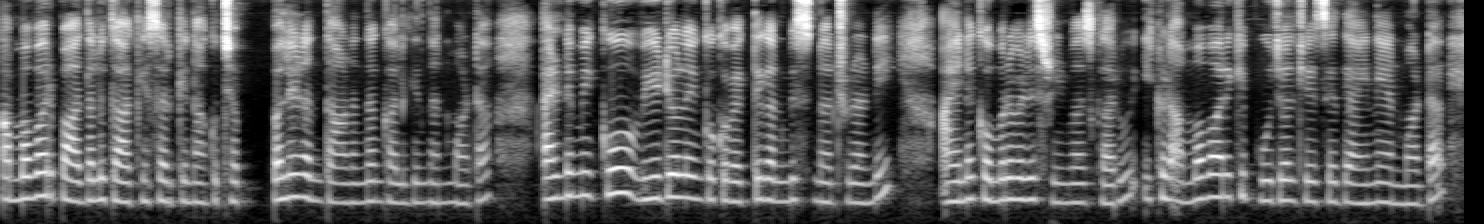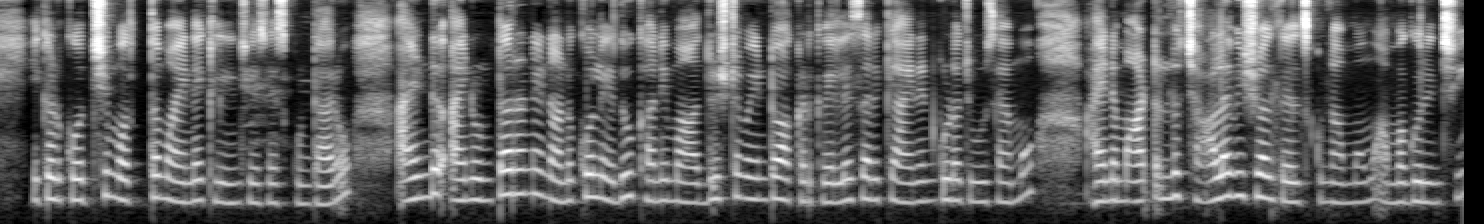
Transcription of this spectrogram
అమ్మవారి పాదాలు తాకేసరికి నాకు చెప్పలేనంత ఆనందం కలిగిందనమాట అండ్ మీకు వీడియోలో ఇంకొక వ్యక్తి కనిపిస్తున్నారు చూడండి. ఆయన కొమరవెల్లి శ్రీనివాస్ గారు. ఇక్కడ అమ్మవారికి పూజలు చేసేది ఆయనే అనమాట ఇక్కడికి వచ్చి మొత్తం ఆయనే క్లీన్ చేసేసుకుంటారు. అండ్ ఆయన ఉంటారని నేను అనుకోలేదు కానీ మా అదృష్టం ఏంటో అక్కడికి వెళ్ళేసరికి ఆయనను కూడా చూసాము. ఆయన మాటల్లో చాలా విషయాలు తెలుసుకున్నాము అమ్మ గురించి.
